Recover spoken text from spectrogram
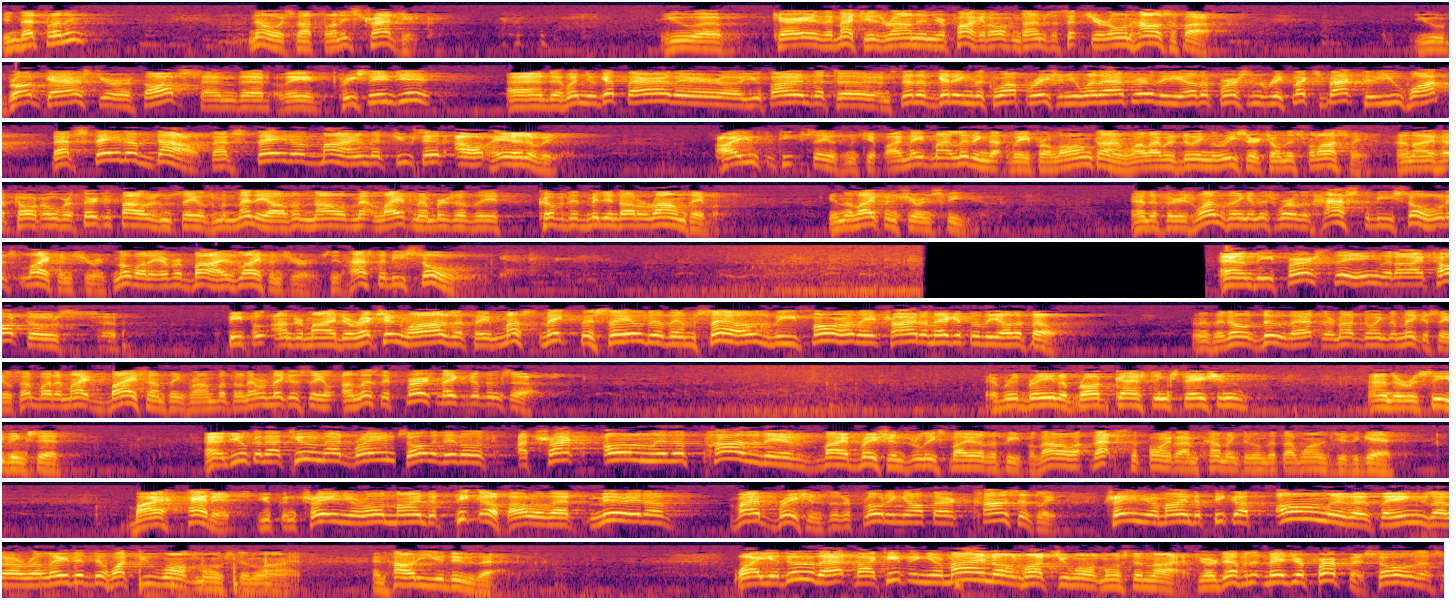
Isn't that funny? No, it's not funny. It's tragic. You uh, carry the matches around in your pocket oftentimes to set your own house afire. You broadcast your thoughts, and uh, they precede you. And uh, when you get there, there uh, you find that uh, instead of getting the cooperation you went after, the other person reflects back to you what? That state of doubt, that state of mind that you sent out ahead of you. I used to teach salesmanship. I made my living that way for a long time while I was doing the research on this philosophy. And I have taught over 30,000 salesmen, many of them now life members of the coveted million dollar roundtable in the life insurance field. And if there is one thing in this world that has to be sold, it's life insurance. Nobody ever buys life insurance. It has to be sold. And the first thing that I taught those uh, people under my direction was that they must make the sale to themselves before they try to make it to the other fellow. And if they don't do that, they're not going to make a sale. Somebody might buy something from them, but they'll never make a sale unless they first make it to themselves. Every brain a broadcasting station and a receiving set. And you can attune that brain so that it'll attract only the positive vibrations released by other people. Now, that's the point I'm coming to and that I wanted you to get. By habit, you can train your own mind to pick up out of that myriad of vibrations that are floating out there constantly. Train your mind to pick up only the things that are related to what you want most in life. And how do you do that? Why, you do that by keeping your mind on what you want most in life, your definite major purpose. So,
